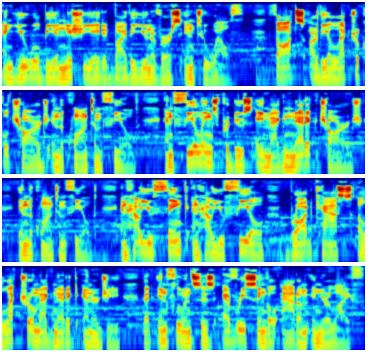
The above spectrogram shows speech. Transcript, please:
and you will be initiated by the universe into wealth. Thoughts are the electrical charge in the quantum field, and feelings produce a magnetic charge in the quantum field. And how you think and how you feel broadcasts electromagnetic energy that influences every single atom in your life.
